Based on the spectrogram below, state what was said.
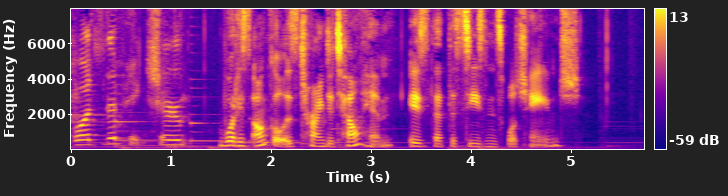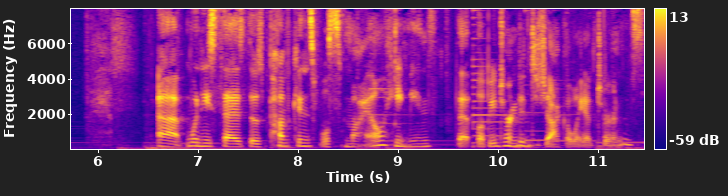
what's the picture? What his uncle is trying to tell him is that the seasons will change uh, when he says those pumpkins will smile, he means that they'll be turned into jack o' lanterns.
